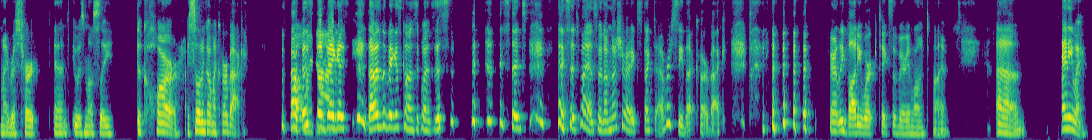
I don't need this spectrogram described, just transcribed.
my wrist hurt, and it was mostly the car. I still haven't got my car back. that oh was the biggest. That was the biggest consequences. I said, I said to my husband, I'm not sure I expect to ever see that car back. Apparently, body work takes a very long time. Um, anyway,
